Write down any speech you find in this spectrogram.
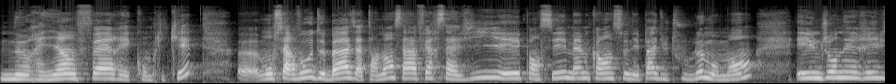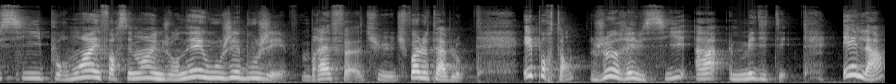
ne rien faire est compliqué. Euh, mon cerveau de base a tendance à faire sa vie et penser même quand ce n'est pas du tout le moment. Et une journée réussie pour moi est forcément une journée où j'ai bougé. Bref, tu, tu vois le tableau. Et pourtant, je réussis à méditer. Et là,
